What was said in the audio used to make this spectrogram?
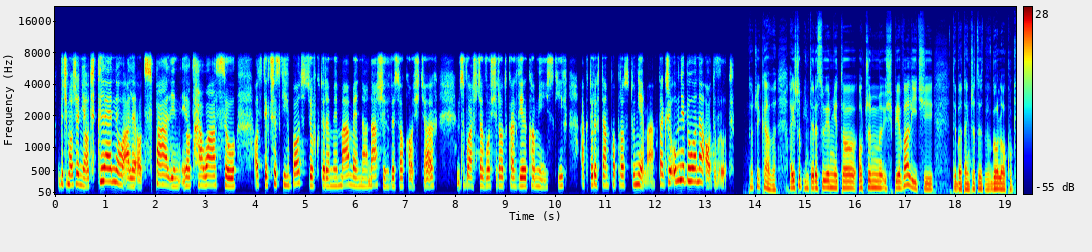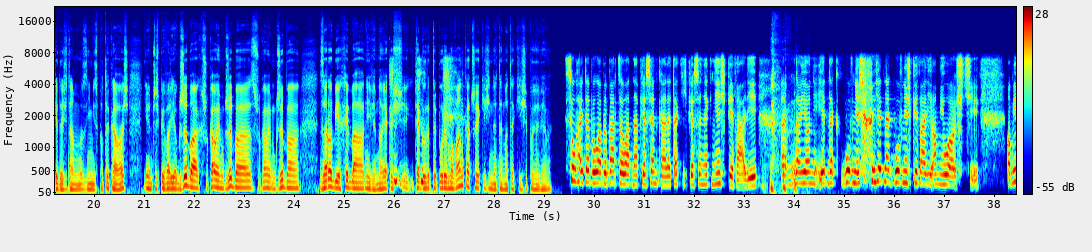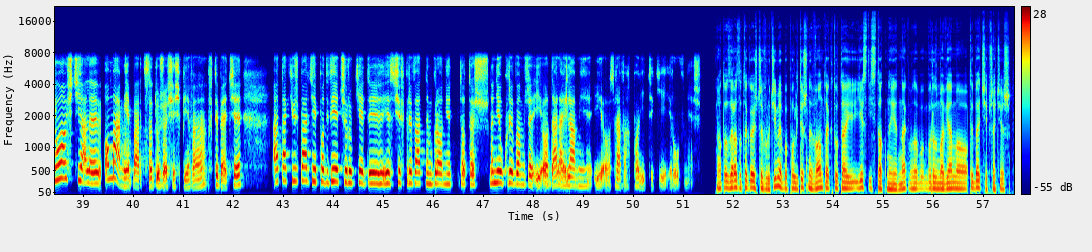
być może nie od tlenu, ale od spalin i od hałasu, od tych wszystkich bodźców, które my mamy na naszych wysokościach, zwłaszcza w ośrodkach wielkomiejskich, a których tam po prostu nie ma. Także u mnie było na odwrót. To ciekawe. A jeszcze interesuje mnie to, o czym śpiewali ci Tybetańczycy w Goloku, kiedy się tam z nimi spotykałaś. Nie wiem, czy śpiewali o grzybach, szukałem grzyba, szukałem grzyba, zarobię chyba, nie wiem, no jakaś tego typu rymowanka, czy jakieś inne tematyki się pojawiały? Słuchaj, to byłaby bardzo ładna piosenka, ale takich piosenek nie śpiewali. No i oni jednak głównie, jednak głównie śpiewali o miłości. O miłości, ale o mamie bardzo dużo się śpiewa w Tybecie. A tak już bardziej pod wieczór, kiedy jest się w prywatnym gronie, to też, no nie ukrywam, że i o Dalaj Lamie, i o sprawach polityki również. No to zaraz do tego jeszcze wrócimy, bo polityczny wątek tutaj jest istotny jednak, bo, bo rozmawiamy o Tybecie przecież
